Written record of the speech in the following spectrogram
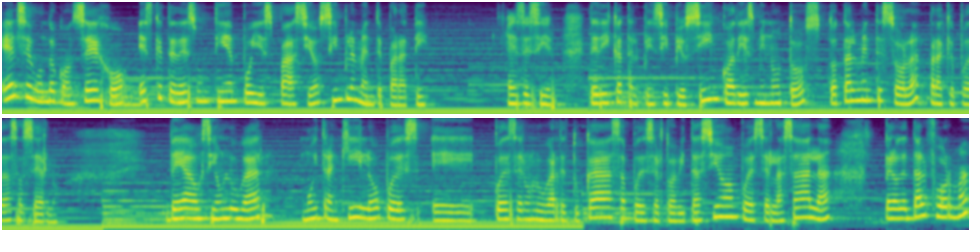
El segundo consejo es que te des un tiempo y espacio simplemente para ti. Es decir, dedícate al principio 5 a 10 minutos totalmente sola para que puedas hacerlo. Ve hacia un lugar muy tranquilo, puedes, eh, puede ser un lugar de tu casa, puede ser tu habitación, puede ser la sala, pero de tal forma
